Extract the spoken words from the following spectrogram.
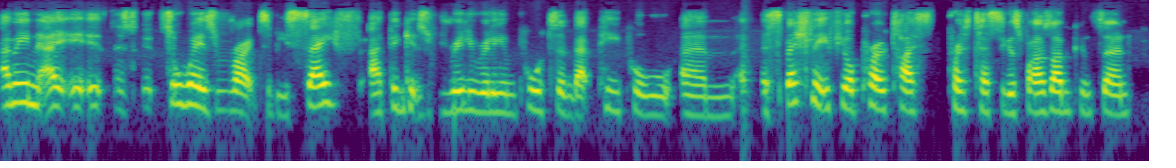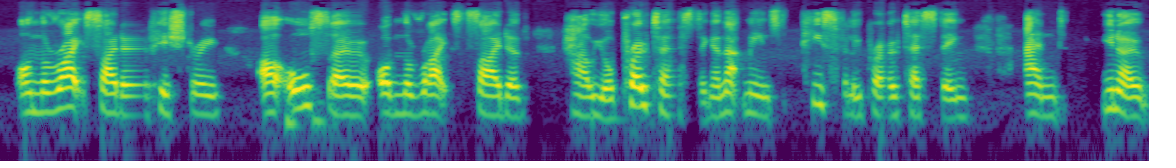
I mean, it's, it's always right to be safe. I think it's really, really important that people, um, especially if you're protest, protesting, as far as I'm concerned, on the right side of history, are also on the right side of how you're protesting. And that means peacefully protesting. And, you know,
